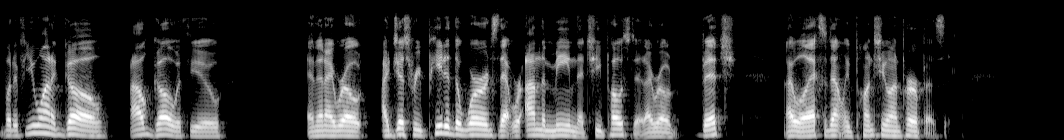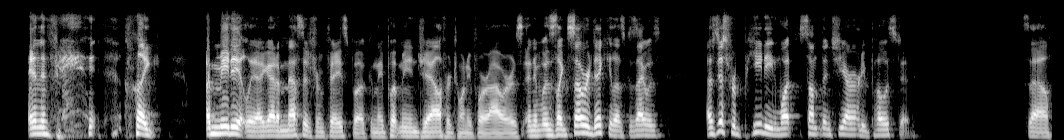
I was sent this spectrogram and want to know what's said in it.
but if you want to go, I'll go with you. And then I wrote, I just repeated the words that were on the meme that she posted. I wrote, bitch, I will accidentally punch you on purpose. And then, like, immediately I got a message from Facebook and they put me in jail for 24 hours. And it was like so ridiculous because I was, I was just repeating what something she already posted. So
